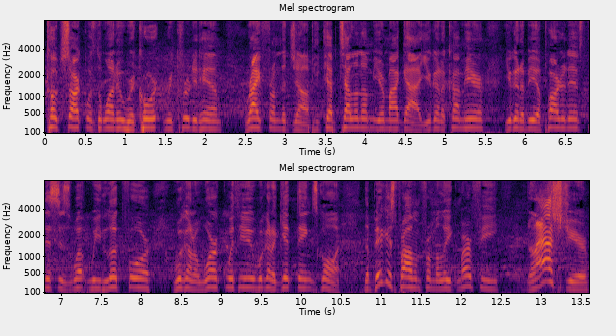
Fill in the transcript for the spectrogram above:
Coach Sark was the one who record, recruited him right from the jump. He kept telling him, "You're my guy. You're going to come here. You're going to be a part of this. This is what we look for. We're going to work with you. We're going to get things going." The biggest problem for Maalik Murphy last year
